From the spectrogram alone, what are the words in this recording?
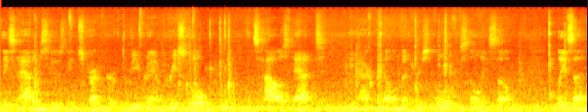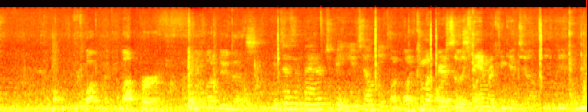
Lisa Adams, who's the instructor of the Beaver Dam Preschool. It's housed at the Akron Elementary School facility. So, Lisa, come on, you're welcome to come up, or how do you want to do this? It doesn't matter to me, you tell me. Want- want to Come up here so this the way? camera can get you on TV. No.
